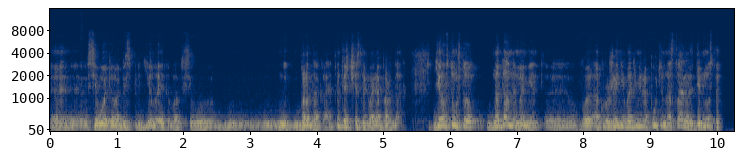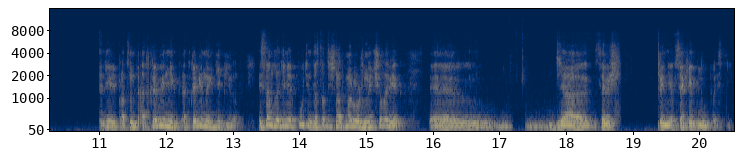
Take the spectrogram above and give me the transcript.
э, всего этого беспредела, этого всего ну, бардака. Это, честно говоря, бардак. Дело в том, что на данный момент э, в окружении Владимира Путина осталось 99% откровенных, откровенных дебилов. И сам Владимир Путин достаточно отмороженный человек э, для совершения совершения всяких глупостей.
